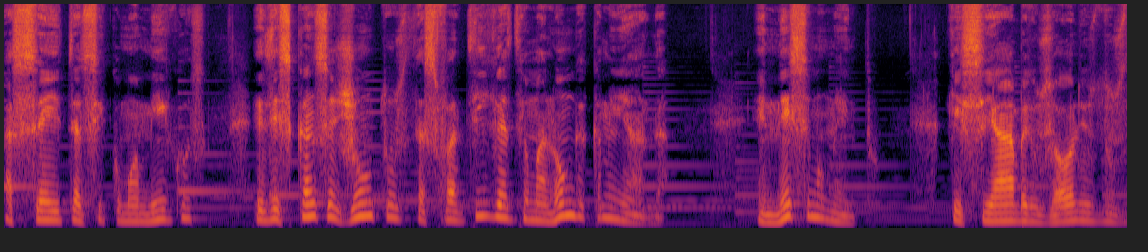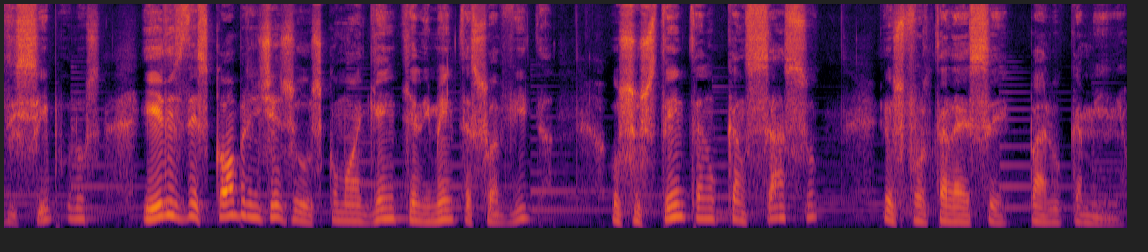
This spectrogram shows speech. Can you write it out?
aceita-se como amigos e descansa juntos das fadigas de uma longa caminhada. É nesse momento que se abrem os olhos dos discípulos e eles descobrem Jesus como alguém que alimenta a sua vida, os sustenta no cansaço e os fortalece para o caminho.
